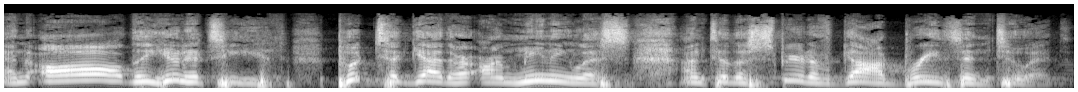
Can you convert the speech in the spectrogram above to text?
and all the unity put together are meaningless until the Spirit of God breathes into it.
